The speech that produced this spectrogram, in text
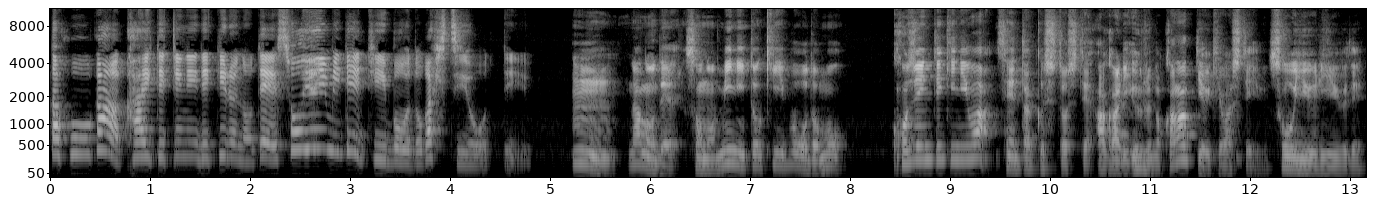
た方が快適にできるので、そういう意味でキーボードが必要っていう。うん。なので、そのミニとキーボードも、個人的には選択肢として上がりうるのかなっていう気はしている。そういう理由で。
